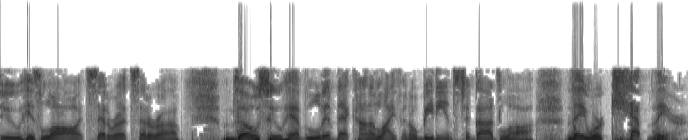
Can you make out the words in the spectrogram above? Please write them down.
to His law, etc., etc. Those who have lived that kind of life in obedience to God's law, they were kept there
